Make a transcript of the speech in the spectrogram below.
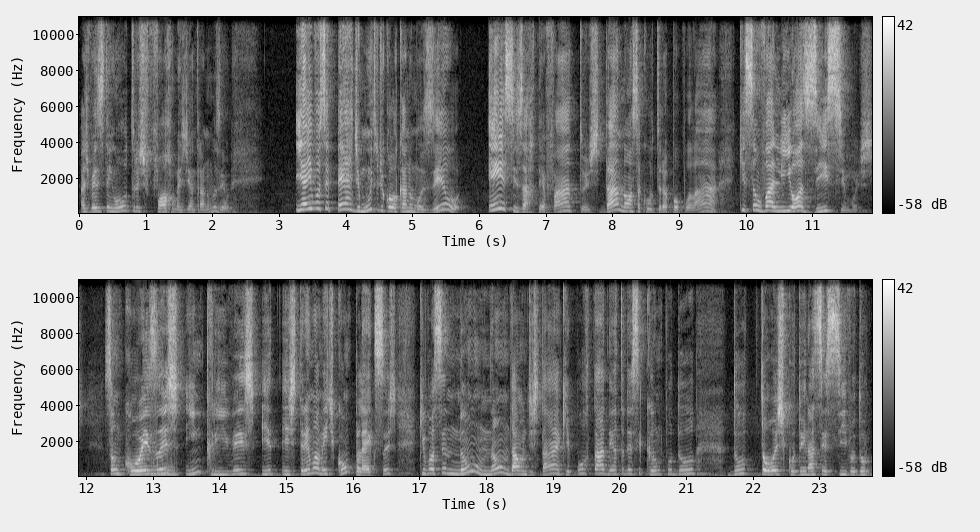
às vezes tem outras formas de entrar no museu. E aí você perde muito de colocar no museu esses artefatos da nossa cultura popular que são valiosíssimos. São coisas incríveis e extremamente complexas que você não, não dá um destaque por estar dentro desse campo do, do tosco, do inacessível, do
